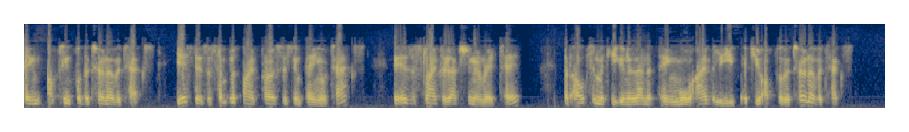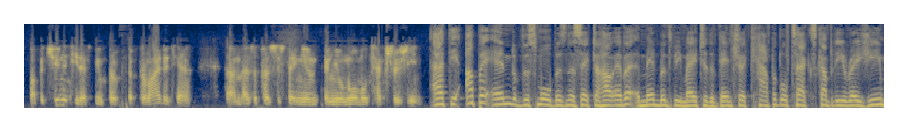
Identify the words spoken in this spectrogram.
than opting for the turnover tax. Yes, there's a simplified process in paying your tax. There is a slight reduction in red tape but ultimately you're going to land up paying more, I believe, if you opt for the turnover tax opportunity that's been pro- provided here. Um, as opposed to staying in, in, your normal tax regime. At the upper end of the small business sector, however, amendments be made to the venture capital tax company regime.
